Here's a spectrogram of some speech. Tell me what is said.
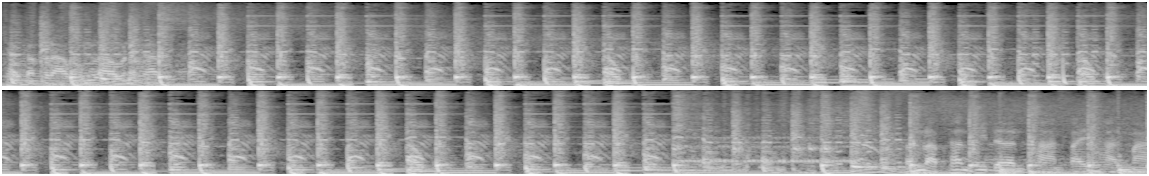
เฉาก้วยชากังราวของเรานะครับสำหรับท่านที่เดินผ่านไปผ่านมา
